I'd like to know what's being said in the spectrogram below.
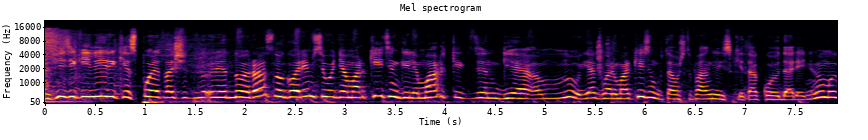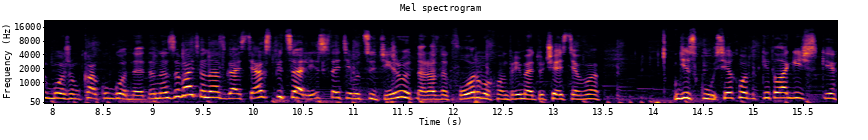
Э, Физики и лирики спорят в очередной раз, но говорим сегодня о маркетинге или маркетинге. Ну, я говорю маркетинг, потому что по-английски такое ударение. Ну, мы можем как угодно это называть. У нас в гостях специалист, кстати, его цитируют на разных форумах. Он принимает участие в дискуссиях маркетологических.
